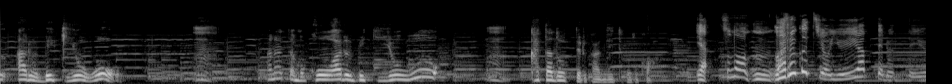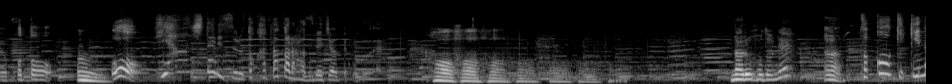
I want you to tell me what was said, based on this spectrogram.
うあるべきよをうん。あなたもこうあるべきよをうん。かたどってる感じってことか。その、うん、悪口を言い合ってるっていうことを批判したりすると型から外れちゃうってことだよ。あはあはあはあはあはあ。なるほどね。うん。そこを聞き流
